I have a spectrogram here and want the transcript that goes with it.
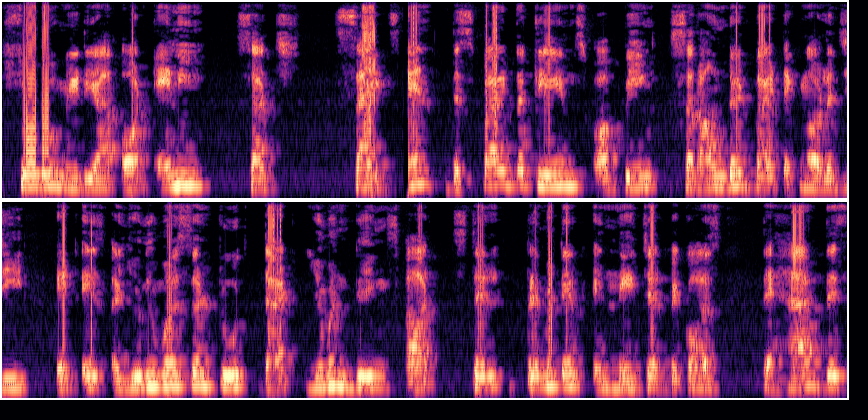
pseudo media or any such sites. And despite the claims of being surrounded by technology, it is a universal truth that human beings are still primitive in nature because they have this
